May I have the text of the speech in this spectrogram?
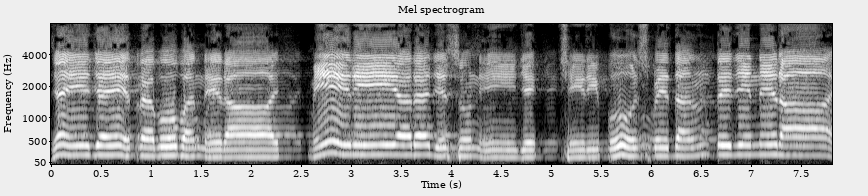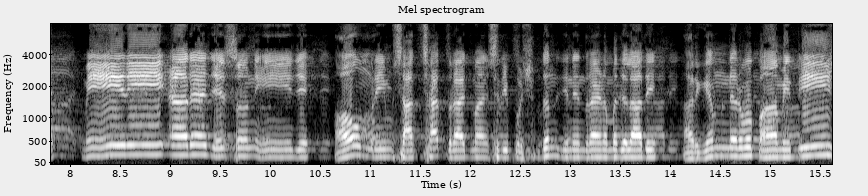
जय जय प्रभु बन राय। मेरी अरज सुनी जे श्री पुष्प दंत जिन राय। मेरी अरज सुनी जे ओम रीम साक्षात विराजमान श्री पुष्पदंत जिनेन्द्रायण मजलादि। अर्घ्यम निर्वपामिति,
